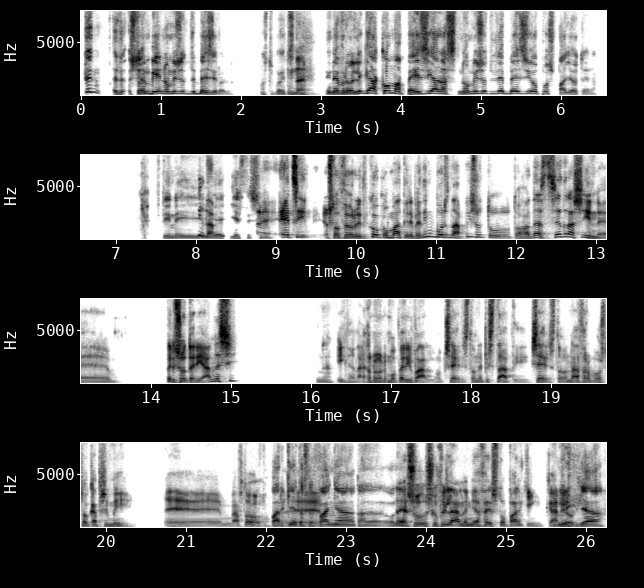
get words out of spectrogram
δεν... Ε, στο NBA νομίζω ότι δεν παίζει ρόλο. Να το πω έτσι. Ναι. Στην Ευρωλίγκα ακόμα παίζει, αλλά νομίζω ότι δεν παίζει όπως παλιότερα. Αυτή είναι η, Κοίτα, η αίσθηση. Ε, έτσι, στο θεωρητικό κομμάτι, ρε παιδί μου, μπορείς να πεις ότι το, το αβαντάζ της έδρας είναι περισσότερη άνεση. Ναι. Είναι ένα γνώριμο περιβάλλον, ξέρεις, τον επιστάτη, ξέρεις, τον άνθρωπο στο καψιμί. Ε, αυτό. Το παρκέ, τα ε, στεφάνια, τα, όλα. Ναι, σου, σου φυλάνε μια θέση στο πάρκινγκ. Καλή οδιά.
